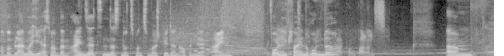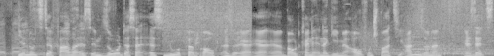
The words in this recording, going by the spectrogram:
Aber bleiben wir hier erstmal beim Einsetzen. Das nutzt man zum Beispiel dann auch in der einen Qualifying-Runde. Ähm, hier nutzt der Fahrer es eben so, dass er es nur verbraucht. Also er, er, er baut keine Energie mehr auf und spart sie an, sondern er setzt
